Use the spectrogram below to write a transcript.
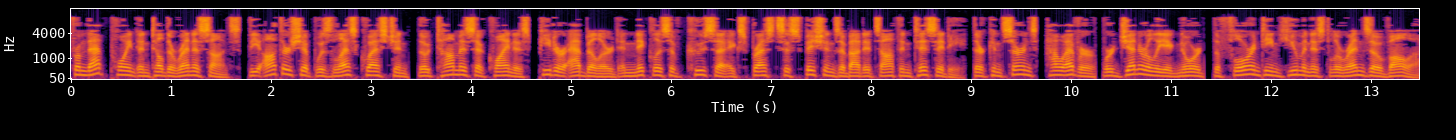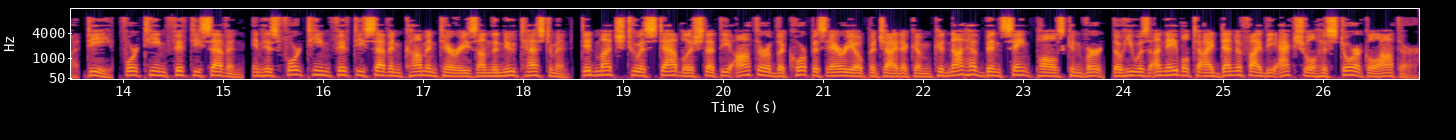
From that point until the Renaissance, the authorship was less questioned, though Thomas Aquinas, Peter Abelard, and Nicholas of Cusa expressed suspicions about its authenticity. Their concerns, however, were generally ignored. The Florentine humanist Lorenzo Valla, d. 1457, in his 1457 commentaries on the New Testament, did much to establish that the author of the Corpus Areopagiticum could not have been St. Paul's convert, though he was unable to identify the actual historical author.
